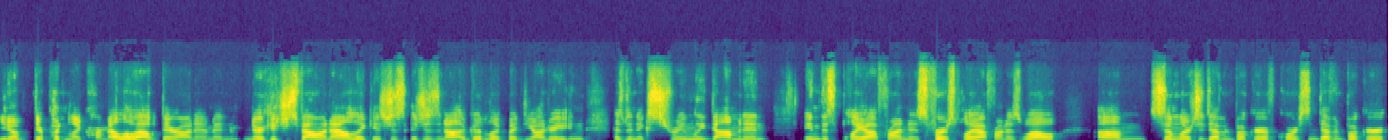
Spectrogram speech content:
you know, they're putting like Carmelo out there on him and Nurkic just fouling out. Like it's just it's just not a good look. But DeAndre Ayton has been extremely dominant in this playoff run, his first playoff run as well um, similar to Devin Booker, of course. And Devin Booker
